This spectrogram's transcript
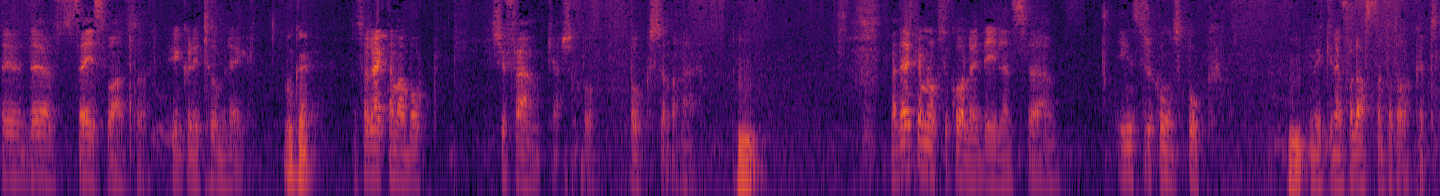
det, det sägs vara en så hygglig tumregel. Okej. Och så räknar man bort 25 kanske på boxen och här. Mm. Men det kan man också kolla i bilens eh, instruktionsbok. Mm. Hur mycket den får lasta på taket.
